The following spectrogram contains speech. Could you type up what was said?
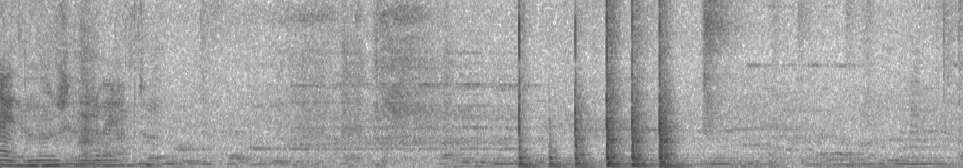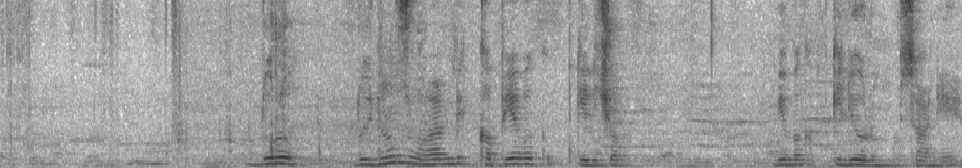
Yaptım. Bunu sonra ben yaptım. Durun. Duydunuz mu? Ben bir kapıya bakıp geleceğim. Bir bakıp geliyorum bir saniye.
